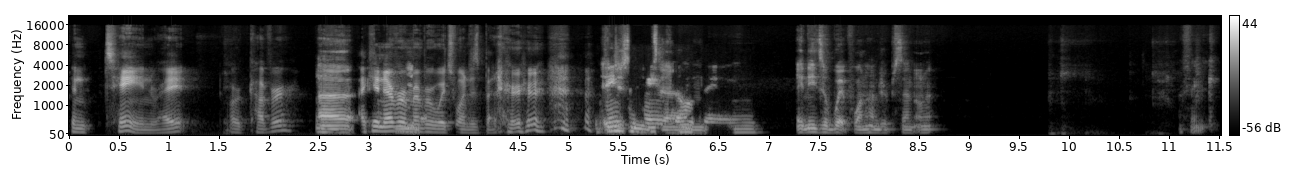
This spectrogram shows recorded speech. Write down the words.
Contain, right? Or cover? Uh, I can never Yeah. remember which one is better. It just needs, um, it needs a whip 100% on it. I think.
